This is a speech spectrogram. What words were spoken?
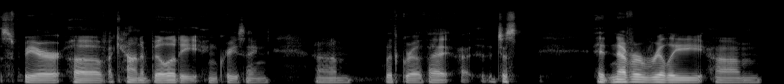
sphere of accountability increasing um, with growth. I, I just it never really um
